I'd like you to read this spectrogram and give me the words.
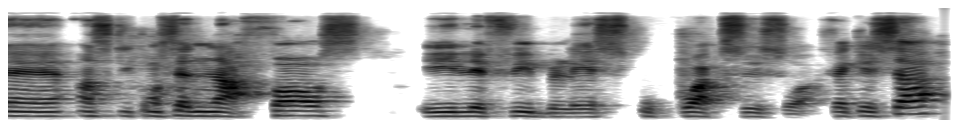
en ce qui concerne la force et les faiblesses ou quoi que ce soit. Fait que ça,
